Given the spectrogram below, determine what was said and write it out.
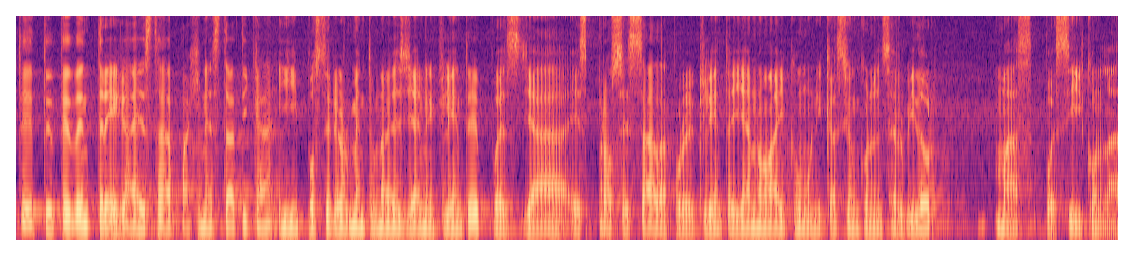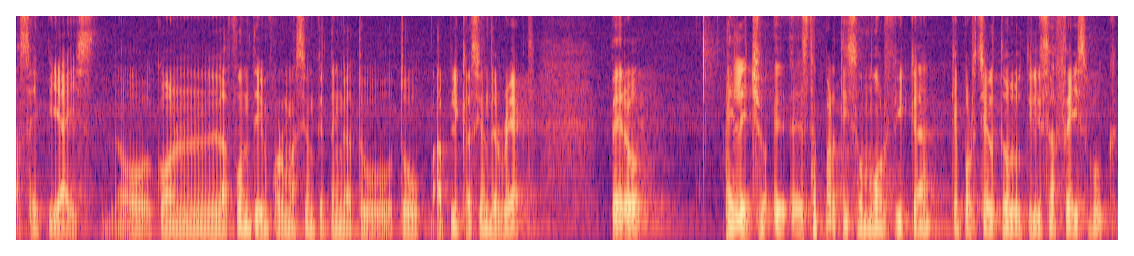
te, te, entrega esta página estática y posteriormente una vez ya en el cliente, pues ya es procesada por el cliente, ya no hay comunicación con el servidor, más pues sí con las APIs o con la fuente de información que tenga tu, tu aplicación de React. Pero el hecho, e, esta parte isomórfica, que por cierto lo utiliza Facebook,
